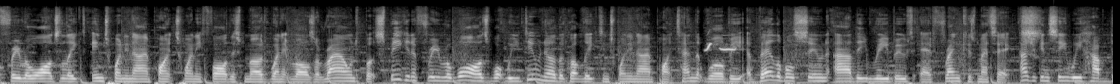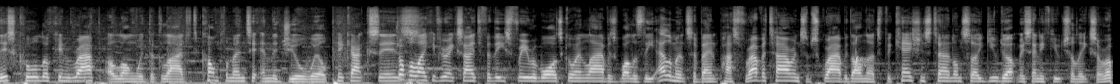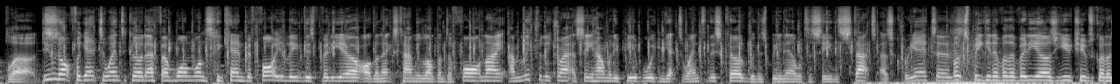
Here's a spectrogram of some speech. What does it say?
free rewards leaked in 29.24 this mode when it rolls around, but speaking of free rewards, what we do know that got leaked in 29.10 that will be available soon are the Reboot A Friend cosmetics. As you can see, we have this cool looking wrap along with the glider to complement it and the dual wield pickaxes. Drop a like if you're excited for these free rewards going live as well as the Elements event pass for Avatar and subscribe with all notifications turned on so you don't miss any future leaks or uploads. Do not forget to enter code FM1 once again before you leave this video or the next time you log onto Fortnite. I'm literally trying to see how many people we can get to enter this code with us being able to see the stats as creators. But speaking of other videos, YouTube's got a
